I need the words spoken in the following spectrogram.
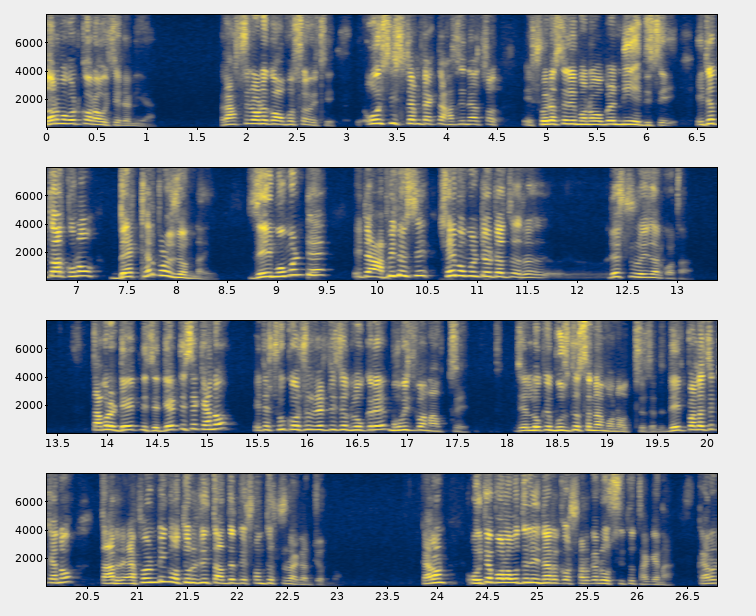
ধর্মঘট করা হয়েছে এটা নিয়ে? রাষ্ট্রের অনেক অবস্থা হয়েছে। ওই সিস্টেমটা একটা হাসিনা স- এই মনোভাবে নিয়ে দিছে। এটা তো আর কোনো ব্যাখ্যার প্রয়োজন নাই। যেই মোমেন্টে এটা আপিল হয়েছে, সেই মোমেন্টে ওটা রেস্টোর হয়ে যাওয়ার কথা। তারপরে ডেট নিছে। ডেট নিছে কেন? এটা সুকৌশল ডেট নিছে, লোকের ভবিষ্যৎ বানাচ্ছে যে লোকে বুঝতেছে না মনে হচ্ছে যে ডেট পালাচ্ছে কেন? তার অ্যাপয়েন্টিং অথরিটি তাদেরকে সন্তুষ্ট রাখার জন্য। কারণ ওইটা বলা বদলে এনার সরকারের অস্তিত্ব থাকে না। কারণ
